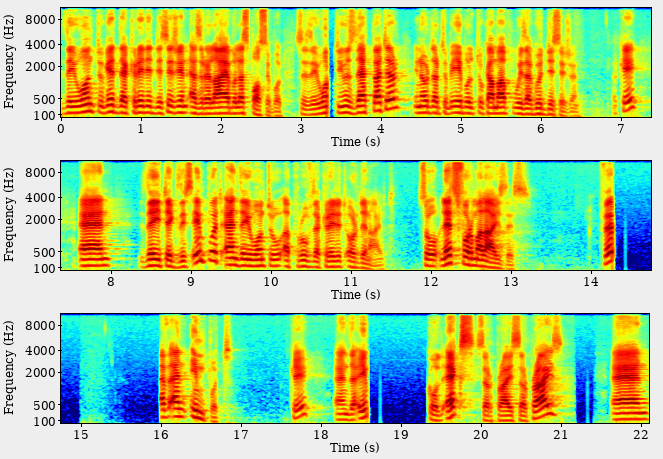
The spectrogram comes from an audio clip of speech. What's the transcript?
They want to get the credit decision as reliable as possible. So they want to use that pattern in order to be able to come up with a good decision. Okay? And they take this input and they want to approve the credit or deny it. So let's formalize this. First, have an input. Okay? And the input is called X, surprise, surprise. And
